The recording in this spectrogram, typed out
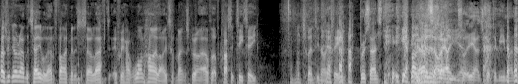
as we go around the table, then five minutes or so left. If we have one highlight of Manx of, of Classic TT 2019, Bruce Anstey. Yeah, I was gonna sorry, say, yeah. so- yeah, it's got to be, man.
